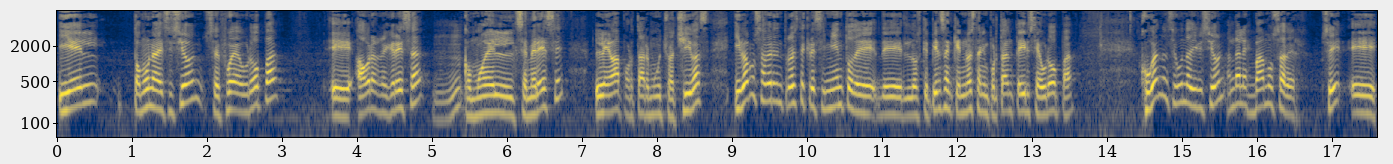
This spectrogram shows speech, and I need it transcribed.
y él tomó una decisión, se fue a Europa, eh, ahora regresa como él se merece, le va a aportar mucho a Chivas y vamos a ver dentro de este crecimiento de, de los que piensan que no es tan importante irse a Europa, jugando en segunda división, vamos a ver. ¿Sí? Eh,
